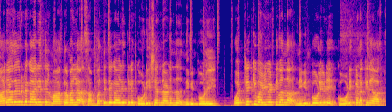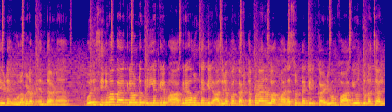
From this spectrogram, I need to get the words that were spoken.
ആരാധകരുടെ കാര്യത്തിൽ മാത്രമല്ല സമ്പത്തിന്റെ കാര്യത്തിലും കോടീശ്വരനാണെന്ന് നിവിൻ പോളി. ഒറ്റയ്ക്ക് വഴിവെട്ടി വന്ന നിവിൻ പോളിയുടെ കോടിക്കണക്കിന് ആസ്തിയുടെ ഉറവിടം എന്താണ്? ഒരു സിനിമ ബാക്ക്ഗ്രൗണ്ടും ഇല്ലെങ്കിലും ആഗ്രഹമുണ്ടെങ്കിൽ അതിനൊപ്പം കഷ്ടപ്പെടാനുള്ള മനസ്സുണ്ടെങ്കിൽ കഴിവും ഭാഗ്യവും തുണച്ചാൽ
